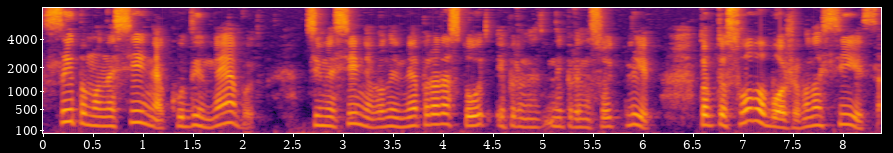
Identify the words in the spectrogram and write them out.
сипемо насіння куди-небудь, ці насіння вони не проростуть і не принесуть плід. Тобто Слово Боже, воно сіється.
